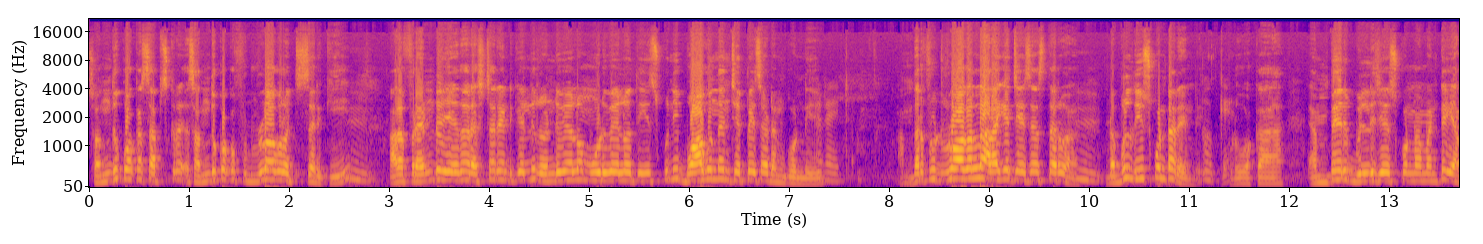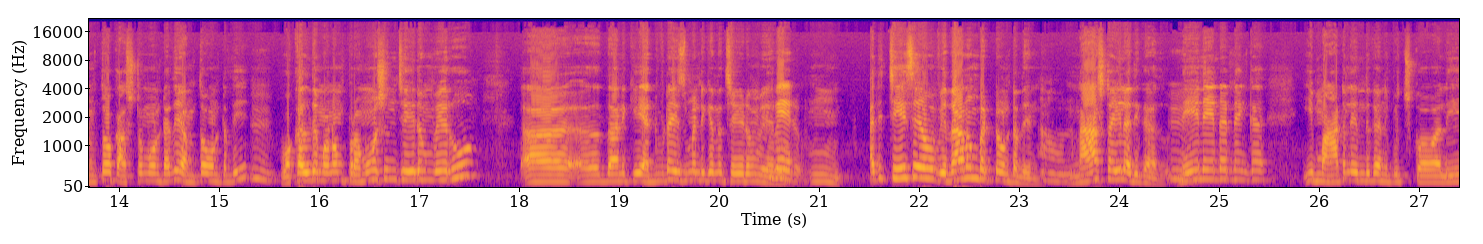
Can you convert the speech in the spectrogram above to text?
సందుకు ఒక సబ్స్క్రై సందుకు ఒక ఫుడ్ బ్లాగర్ వచ్చేసరికి వాళ్ళ ఫ్రెండ్ ఏదో రెస్టారెంట్కి వెళ్ళి రెండు వేలో మూడు వేలో తీసుకుని బాగుందని చెప్పేశాడు అనుకోండి అందరు ఫుడ్ బ్లాగర్లు అలాగే చేసేస్తారు. డబ్బులు తీసుకుంటారండి. ఇప్పుడు ఒక ఎంపైర్ బిల్డ్ చేసుకున్నామంటే ఎంతో కష్టం ఉంటది ఎంతో ఉంటది. ఒకరిది మనం ప్రమోషన్ చేయడం వేరు ఆ, దానికి అడ్వర్టైజ్మెంట్ కింద చేయడం వేరు. అది చేసే విధానం బట్టి ఉంటదండి. నా స్టైల్ అది కాదు. నేనేంటంటే ఇంకా ఈ మాటలు ఎందుకు అనిపించుకోవాలి?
